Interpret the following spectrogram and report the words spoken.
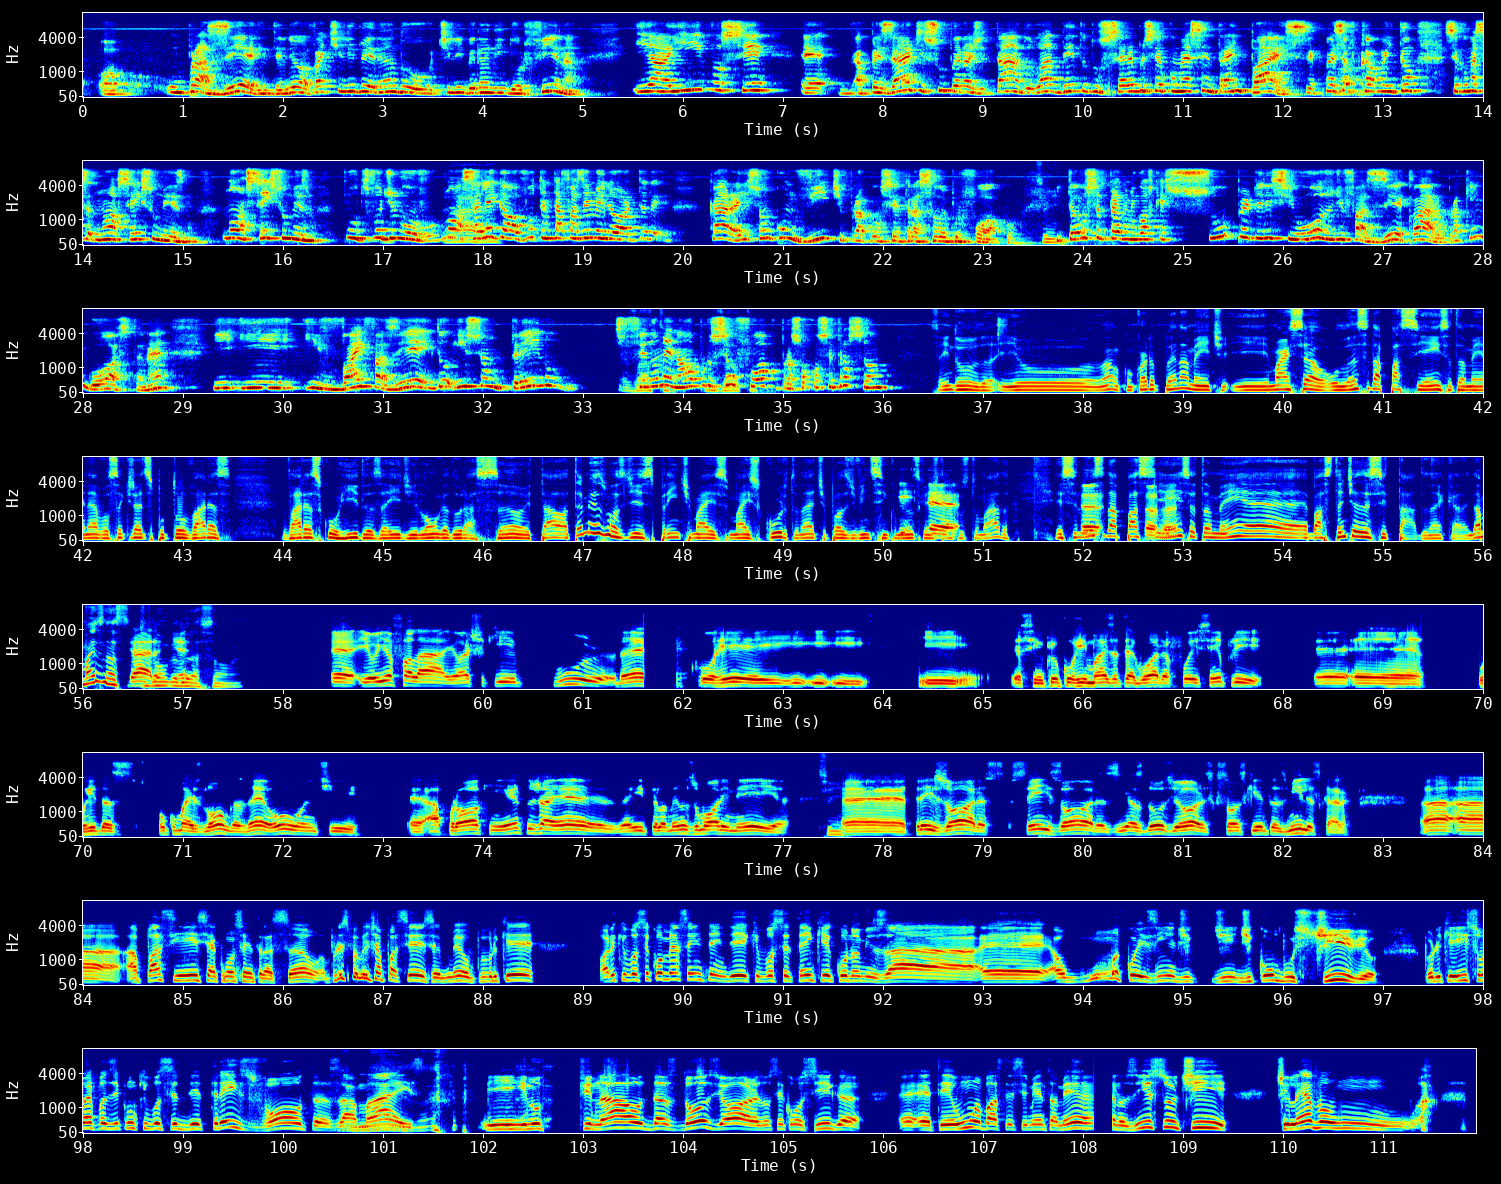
um prazer, entendeu? Vai te liberando, te liberando endorfina e aí você, é, apesar de super agitado, lá dentro do cérebro você começa a entrar em paz. Você começa a ficar. Então, você começa. Nossa, é isso mesmo. Nossa, é isso mesmo. Putz, vou de novo. Nossa, ah. legal, vou tentar fazer melhor. Cara, isso é um convite para a concentração e para o foco. Sim. Então você pega um negócio que é super delicioso de fazer, claro, para quem gosta, né? E, e, e, vai fazer. Então, isso é um treino Exato. fenomenal para o seu foco, para sua concentração. Sem dúvida. E o. Não, concordo plenamente. E, Marcel, o lance da paciência também, né? Você que já disputou várias, várias corridas aí de longa duração e tal, até mesmo as de sprint mais, mais curto, né? Tipo as de 25 minutos que a gente está é, acostumado. Esse lance é, da paciência uh -huh. também é bastante exercitado, né, cara? Ainda mais nas cara, de longa é, duração. Né? É, eu ia falar, eu acho que por, né, correr e, e, e, e, assim, o que eu corri mais até agora foi sempre é, é, corridas um pouco mais longas, né? Ou a gente, é, a Pro 500 já é aí pelo menos uma hora e meia, é, três horas, seis horas e as 12 horas, que são as 500 milhas, cara. A, a, a paciência e a concentração, principalmente a paciência, meu, porque a hora que você começa a entender que você tem que economizar é, alguma coisinha de, de, de, combustível, porque isso vai fazer com que você dê três voltas a mais, né? e, e, no final das 12 horas você consiga é, é, ter um abastecimento a menos, isso te, te leva a um,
